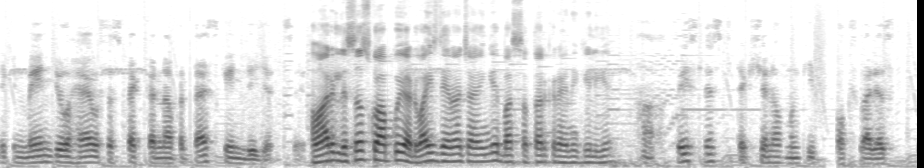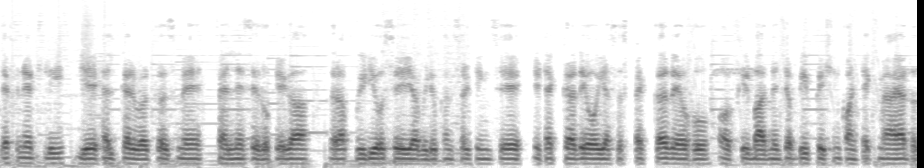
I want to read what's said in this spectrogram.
लेकिन मेन जो है वो सस्पेक्ट करना पड़ता है स्किन लीजन से। हमारे लिसनर्स को आप कोई एडवाइस देना चाहेंगे बस सतर्क रहने के लिए? हाँ faceless detection of monkeypox virus definitely ये हेल्थ केयर वर्कर्स में फैलने से रोकेगा। अगर आप वीडियो से या वीडियो कंसल्टिंग से डिटेक्ट कर रहे हो या सस्पेक्ट कर रहे हो और फिर बाद में जब भी पेशेंट कांटेक्ट में आया तो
